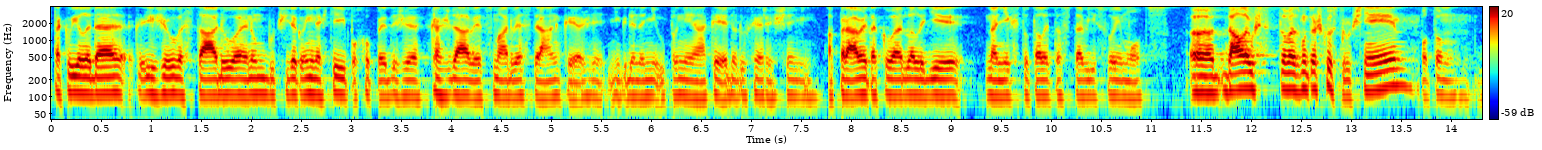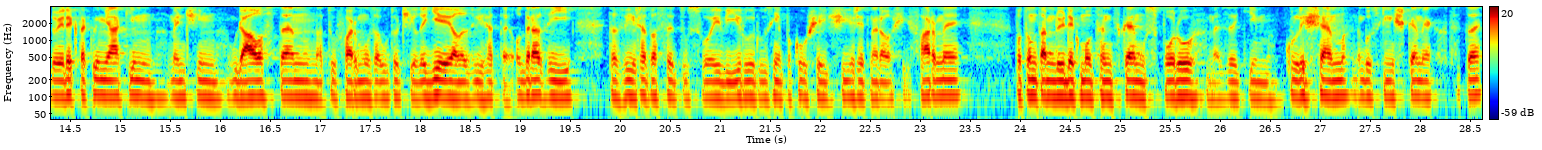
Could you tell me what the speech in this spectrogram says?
Takový lidé, kteří žijou ve stádu a jenom bučí, tak oni nechtějí pochopit, že každá věc má dvě stránky a že nikdy není úplně nějaké jednoduché řešení. A právě takovéhle lidi na nich totalita staví svoji moc. Eh, dále už to vezmu trošku stručněji, potom dojde k takovým nějakým menším událostem, na tu farmu zautočí lidi, ale zvířata je odrazí, ta zvířata se tu svoji víru různě pokoušejí šířit na další farmy, potom tam dojde k mocenskému sporu mezi tím Kulišem nebo Snížkem, jak chcete,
